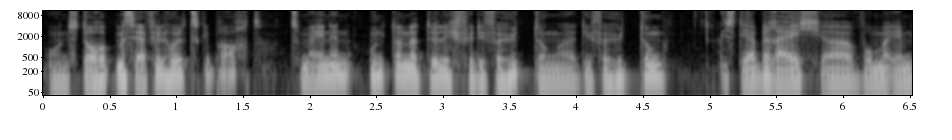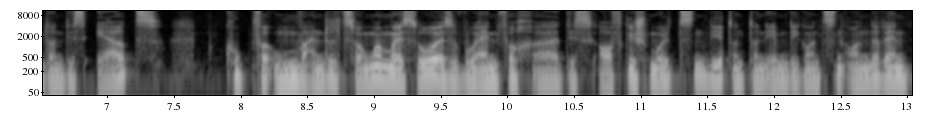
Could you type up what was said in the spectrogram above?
Und da hat man sehr viel Holz gebraucht, zum einen, und dann natürlich für die Verhüttung. Die Verhüttung ist der Bereich, äh, wo man eben dann das Erz Kupfer umwandelt, sagen wir mal so, also wo einfach äh, das aufgeschmolzen wird und dann eben die ganzen anderen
